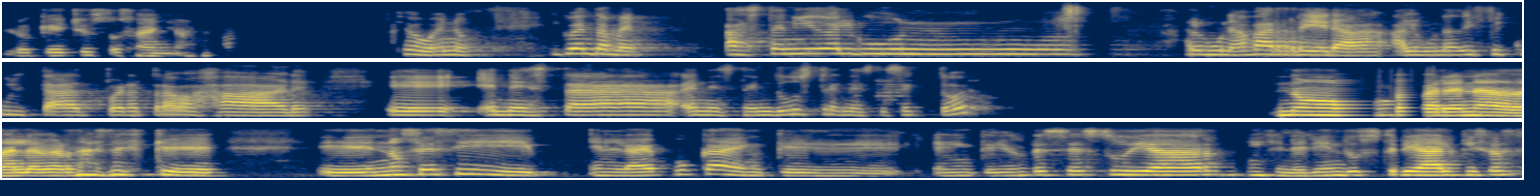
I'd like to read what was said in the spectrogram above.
lo que he estos años. Qué bueno. Y cuéntame, ¿has tenido algún, alguna barrera, alguna dificultad para trabajar eh, en, esta, en esta industria, en este sector? No, para nada. La verdad es que eh, no sé si en la época en que, en que yo empecé a estudiar ingeniería industrial, quizás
